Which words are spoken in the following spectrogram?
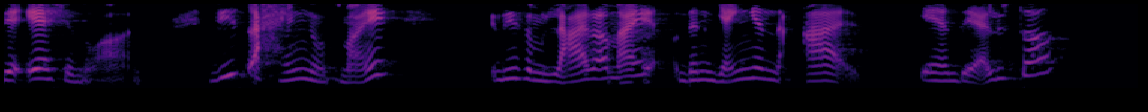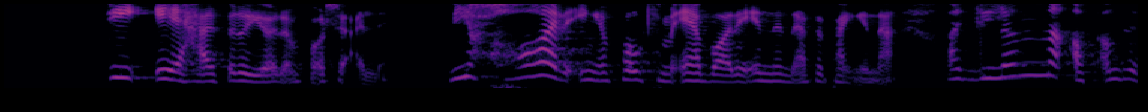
Det er ikke noe annet. De som henger hos meg, de som lærer av meg, den gjengen jeg er en del av, de er her for å gjøre en forskjell. Vi har ingen folk som er bare inni det for pengene. Og jeg glemmer at andre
